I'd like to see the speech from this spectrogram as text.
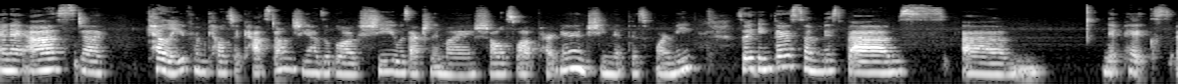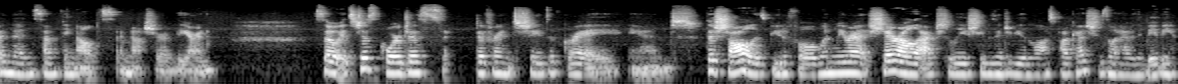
And I asked uh, Kelly from Celtic Cast On, she has a blog. She was actually my shawl swap partner and she knit this for me. So I think there's some Miss Babs um, knit picks and then something else. I'm not sure of the yarn. So it's just gorgeous, different shades of gray. And the shawl is beautiful. When we were at Cheryl, actually, she was interviewed in the last podcast. She's the one having the baby.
